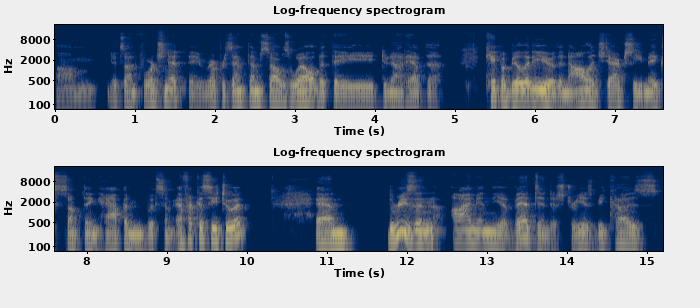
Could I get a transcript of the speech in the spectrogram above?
Um, it's unfortunate. They represent themselves well, but they do not have the capability or the knowledge to actually make something happen with some efficacy to it. And the reason I'm in the event industry is because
